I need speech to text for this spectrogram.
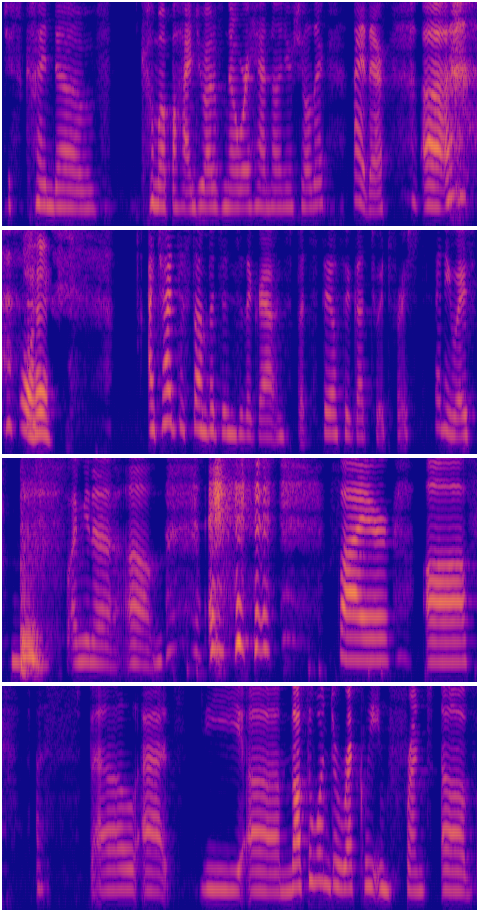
Just kind of come up behind you out of nowhere, hand on your shoulder. Hi there. Uh, Oh, hey. I tried to stomp it into the grounds, but Thelthu got to it first. Anyways, poof, I'm gonna um fire off a spell at the um not the one directly in front of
